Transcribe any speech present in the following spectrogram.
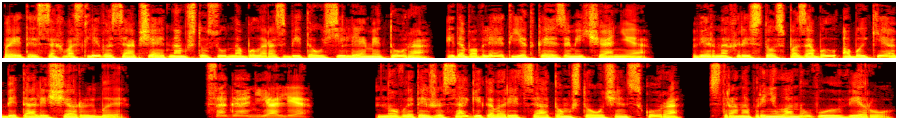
Поэтесса хвастливо сообщает нам, что судно было разбито усилиями Тора и добавляет едкое замечание. Верно, Христос позабыл о быке обиталища рыбы. Сага Аньяле. Но в этой же саге говорится о том, что очень скоро страна приняла новую веру.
